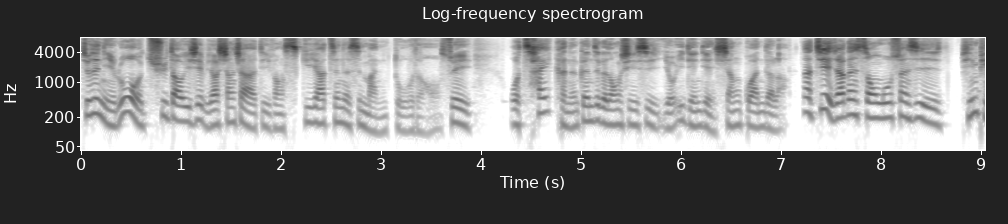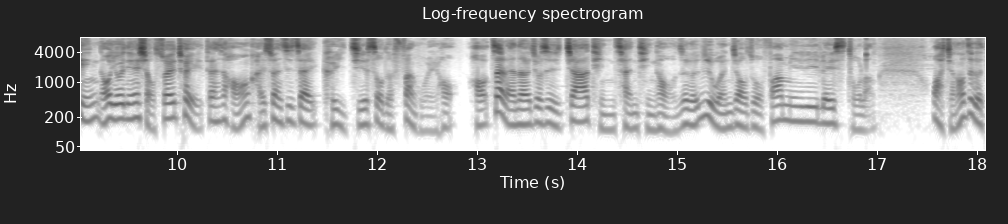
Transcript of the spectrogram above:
就是你如果去到一些比较乡下的地方，Skiya 真的是蛮多的哦，所以我猜可能跟这个东西是有一点点相关的啦。那吉野家跟松屋算是平平，然后有点小衰退，但是好像还算是在可以接受的范围吼。好，再来呢就是家庭餐厅吼，这个日文叫做 Family Restaurant。哇，讲到这个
